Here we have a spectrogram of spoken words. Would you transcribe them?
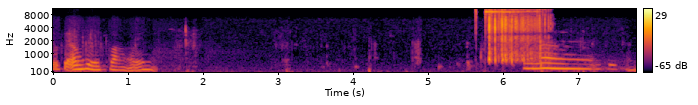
เราไปเอาหูฟังไว้หน่อยมันน่าดูสัง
